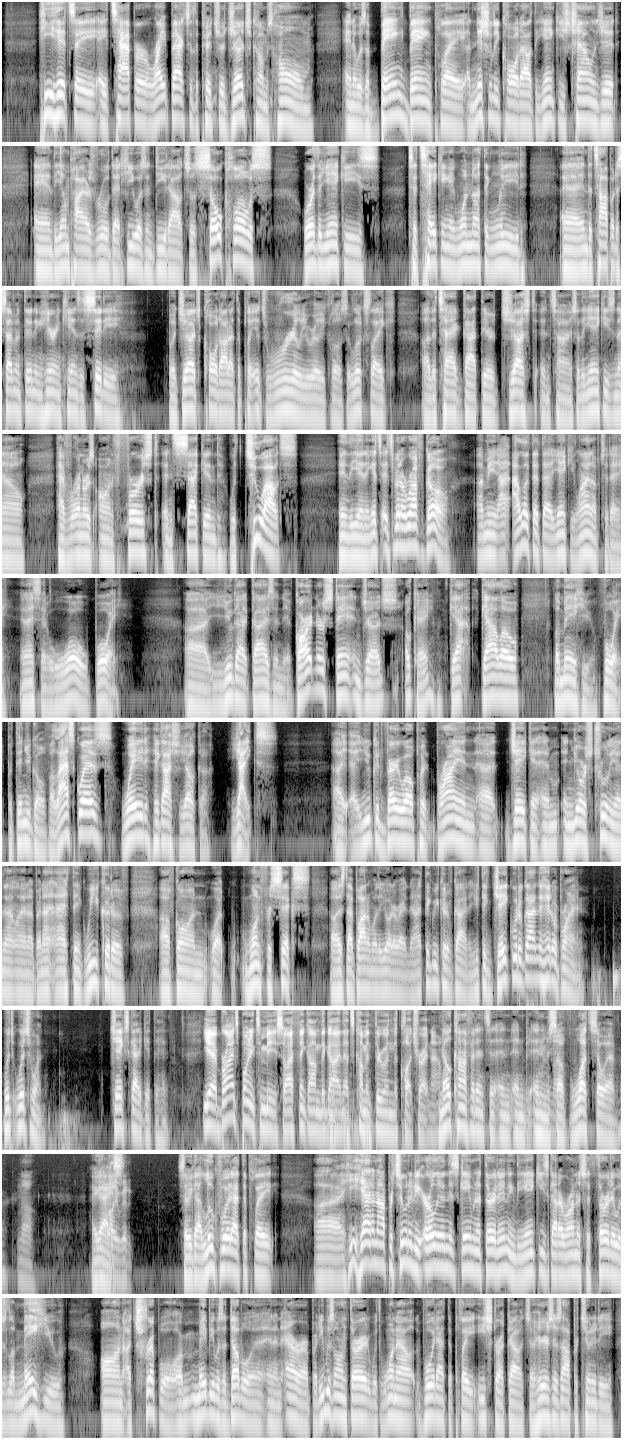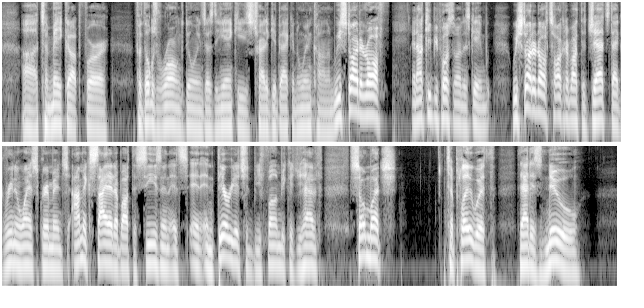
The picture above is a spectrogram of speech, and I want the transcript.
He hits a, a tapper right back to the pitcher. Judge comes home, and it was a bang bang play. Initially called out. The Yankees challenge it, and the umpires ruled that he was indeed out. So so close were the Yankees to taking a one nothing lead uh, in the top of the seventh inning here in Kansas City. But Judge called out at the plate. It's really really close. It looks like uh, the tag got there just in time. So the Yankees now have runners on first and second with two outs in the inning. It's it's been a rough go. I mean, I, I looked at that Yankee lineup today and I said, "Whoa, boy." Uh, you got guys in there: Gardner, Stanton, Judge. Okay, Ga- Gallo, LeMahieu, Voit. But then you go Velazquez, Wade, Higashioka. Yikes! Uh, you could very well put Brian, uh, Jake, and, and yours truly in that lineup, and I, I think we could have uh, gone what one for six uh, is that bottom of the order right now. I think we could have gotten it. You think Jake would have gotten the hit or Brian? Which which one? Jake's got to get the hit. Yeah, Brian's pointing to me, so I think I'm the guy that's coming through in the clutch right now. No confidence in in, in, in himself No. whatsoever. No. Hey guys, so we got Luke Voit at the plate. Uh, he had an opportunity early in this game in the third inning. The Yankees got a runner to third. It was LeMahieu on a triple, or maybe it was a double and, and an error, but he was on third with one out, Voit at the plate. He struck out. So here's his opportunity uh, to make up for for those wrongdoings as the Yankees try to get back in the win column. We started off, and I'll keep you posted on this game. We started off talking about the Jets, that green and white scrimmage. I'm excited about the season. It's in, in theory it should be fun because you have so much to play with that is new.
